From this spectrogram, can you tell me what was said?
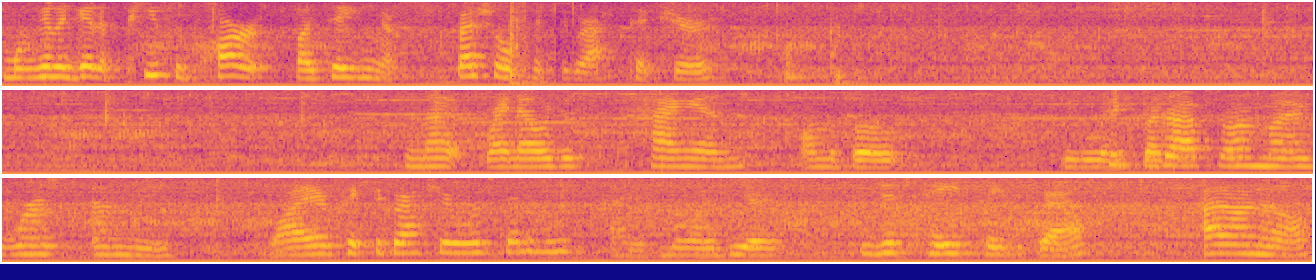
we're gonna get a piece of heart by taking a special pictograph picture. So now, right now we're just hanging on the boat. See links I can- Pictographs are my worst enemy. Why are pictographs your worst enemy? I have no idea. You just hate pictographs. I don't know.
